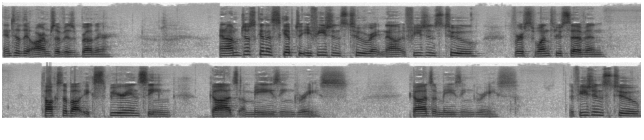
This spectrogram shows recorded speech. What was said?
into the arms of his brother. And I'm just going to skip to Ephesians 2 right now. Ephesians 2, verse 1 through 7, talks about experiencing God's amazing grace. God's amazing grace. Ephesians 2,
